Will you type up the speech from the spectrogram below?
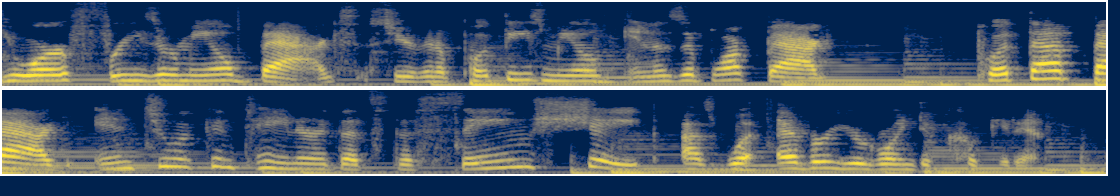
your freezer meal bags. So you're going to put these meals in a Ziploc bag. Put that bag into a container that's the same shape as whatever you're going to cook it in.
